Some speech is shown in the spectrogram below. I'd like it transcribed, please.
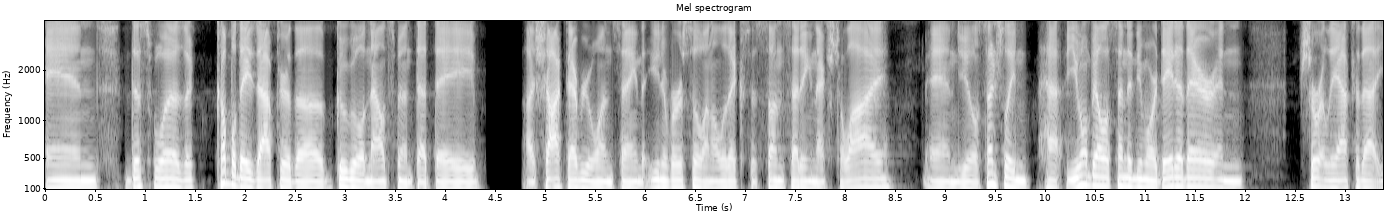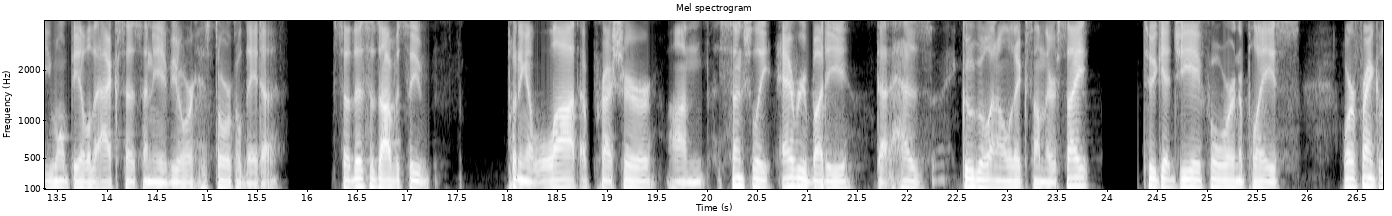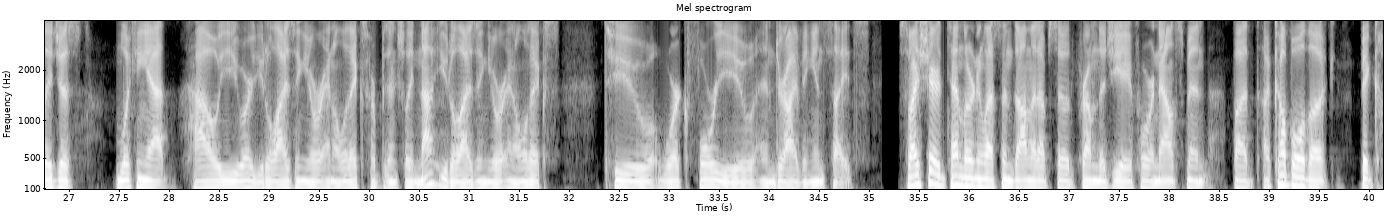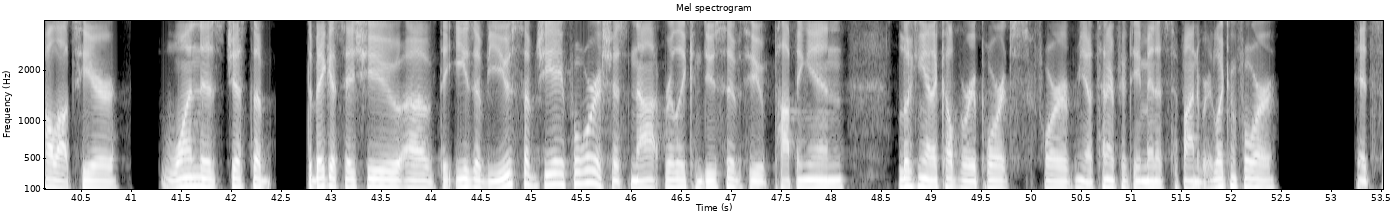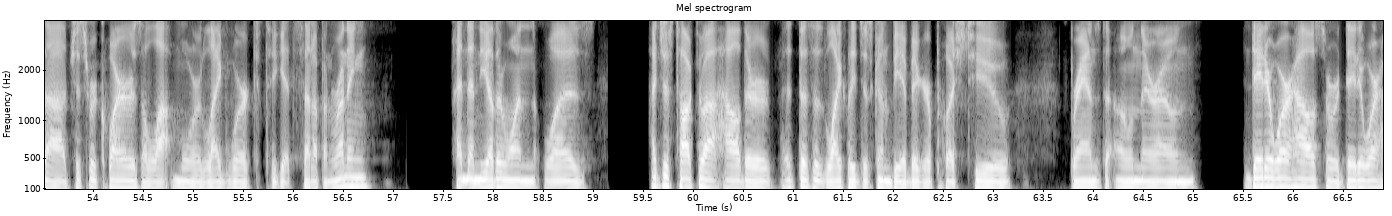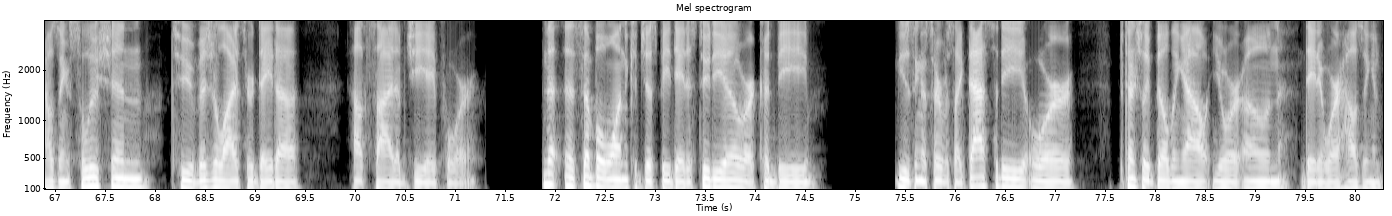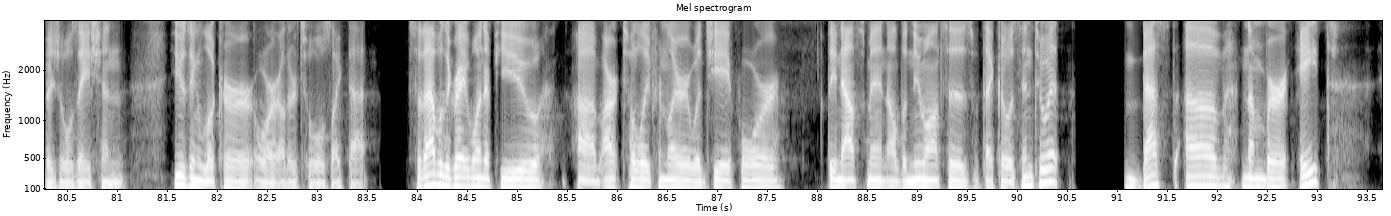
And this was a couple days after the Google announcement that they uh, shocked everyone saying that Universal Analytics is sunsetting next July. And you'll essentially you won't be able to send any more data there. And shortly after that, you won't be able to access any of your historical data. So this is obviously putting a lot of pressure on essentially everybody that has Google Analytics on their site to get GA4 in a place, or frankly, just looking at how you are utilizing your analytics or potentially not utilizing your analytics to work for you and driving insights. So I shared 10 learning lessons on that episode from the GA4 announcement, but a couple of the big callouts here. One is just the the biggest issue of the ease of use of GA4 is just not really conducive to popping in, looking at a couple of reports for you know 10 or 15 minutes to find what you're looking for. It's uh, just requires a lot more legwork to get set up and running. And then the other one was I just talked about how there this is likely just going to be a bigger push to brands to own their own data warehouse or data warehousing solution to visualize their data outside of GA4. A simple one could just be Data Studio, or it could be using a service like Daasity, or potentially building out your own data warehousing and visualization using Looker or other tools like that. So that was a great one. If you um, aren't totally familiar with GA4, the announcement, and all the nuances that goes into it. Best of number eight.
